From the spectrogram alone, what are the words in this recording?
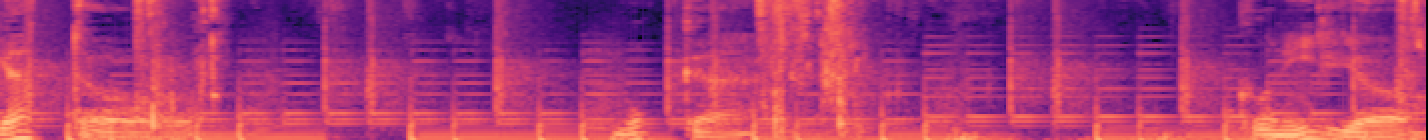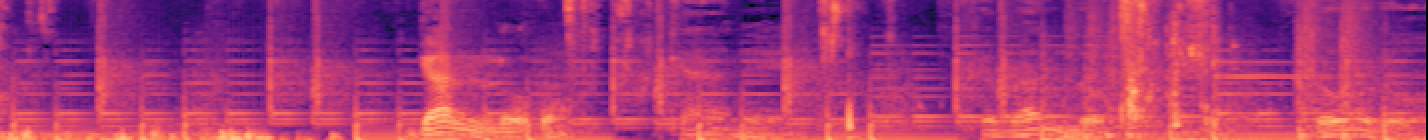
gatto, mucca, coniglio, gallo, cane, cavallo, toro,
